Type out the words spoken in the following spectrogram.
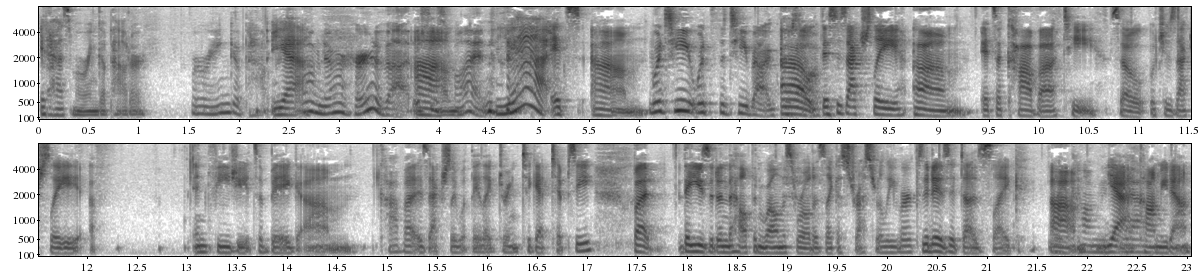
it has moringa powder. Moringa powder. Yeah. Oh, I've never heard of that. This Um, is fun. Yeah, it's um, What tea? What's the tea bag? Oh, this is actually um, it's a kava tea. So, which is actually a, in Fiji, it's a big um, kava is actually what they like drink to get tipsy, but they use it in the health and wellness world as like a stress reliever because it is. It does like, Like um, calm yeah, yeah. Mm-hmm. calm you down.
